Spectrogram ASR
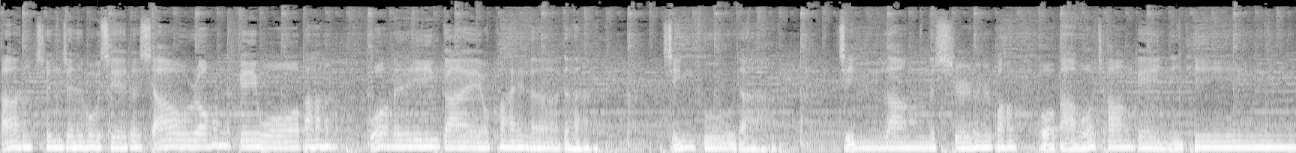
把你纯真无邪的笑容给我吧。我们应该有快乐的、幸福的、晴朗的时光。我把我唱给你听，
